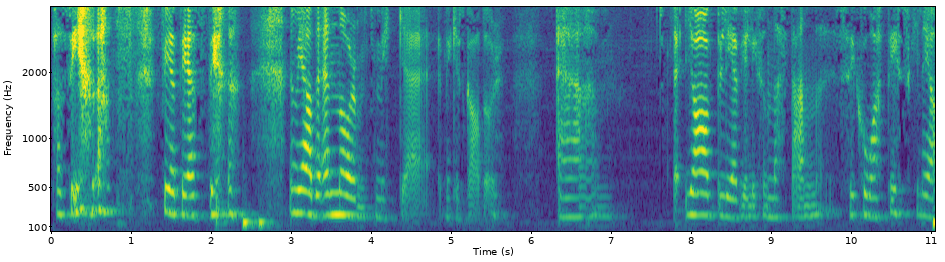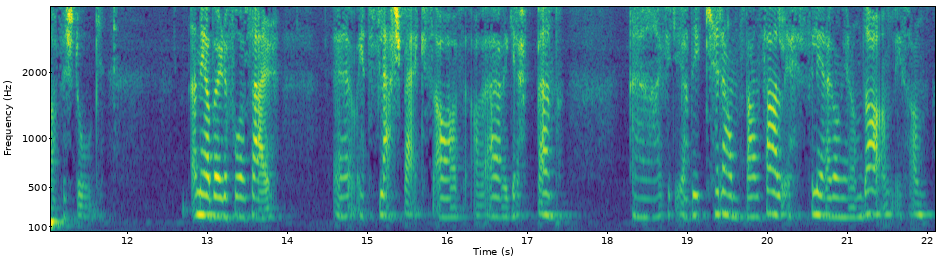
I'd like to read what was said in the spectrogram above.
passerat PTSD. Men jag hade enormt mycket, mycket skador. Ehm, jag blev ju liksom nästan psykotisk när jag förstod, när jag började få så här, ett vad heter flashbacks av, av övergreppen. Ehm, jag, fick, jag hade ju krampanfall flera gånger om dagen liksom.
